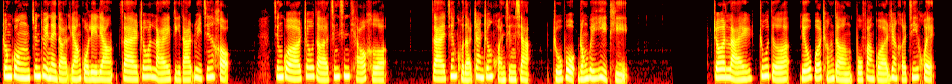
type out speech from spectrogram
中共军队内的两股力量在周恩来抵达瑞金后，经过周的精心调和，在艰苦的战争环境下，逐步融为一体。周恩来、朱德、刘伯承等不放过任何机会，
